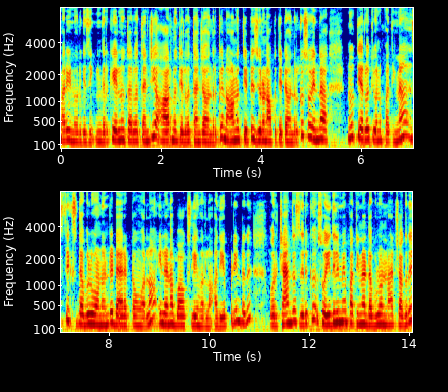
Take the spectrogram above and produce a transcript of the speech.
மாதிரி இன்னொரு கிசிங் இங்கே இருக்குது எழுநூற்றி அறுபத்தஞ்சு ஆறுநூற்றி எழுபத்தஞ்சா வந்திருக்கு நானூற்றி எட்டு ஜீரோ நாற்பத்தி வந்திருக்கு. ஸோ இந்த நூற்றி அறுபத்தி ஒன்று பார்த்தீங்கன்னா சிக்ஸ் டபுள் ஒன் வந்து டைரெக்டாகவும் வரலாம் இல்லைனா பாக்ஸ்லேயும் வரலாம். அது எப்படின்றது ஒரு சான்சஸ் இருக்குது ஸோ இதுலேயுமே பார்த்தீங்கன்னா டபுள் ஒன் மேட்ச் ஆகுது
